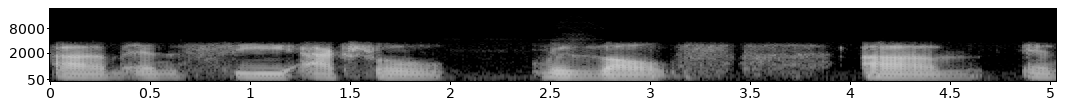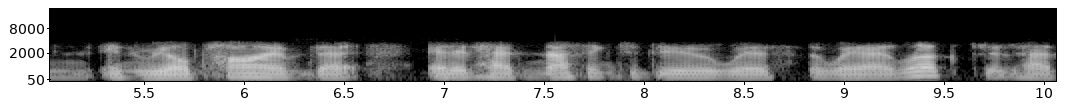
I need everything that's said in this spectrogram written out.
um, and see actual results um, in in real time that and it had nothing to do with the way I looked it had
